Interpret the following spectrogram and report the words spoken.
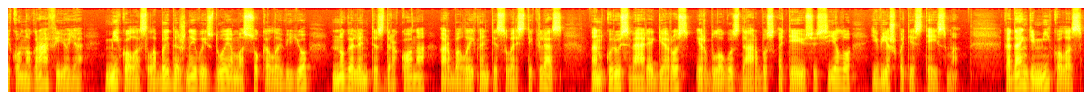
Ikonografijoje Mykolas labai dažnai vaizduojamas su kalaviju nugalintis drakoną arba laikantis svarstyklės ant kurių sveria gerus ir blogus darbus atėjusių sielų į viešpaties teismą. Kadangi Mykolas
